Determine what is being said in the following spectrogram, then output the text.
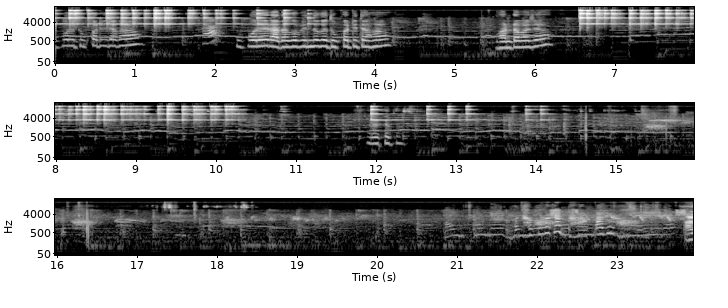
উপরে ধূপকাঠি দেখাও। উপরে রাধা গোবিন্দকে ধূপকাঠি দেখাও। ঘণ্টা বাজাও। রেখে দাও। আর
